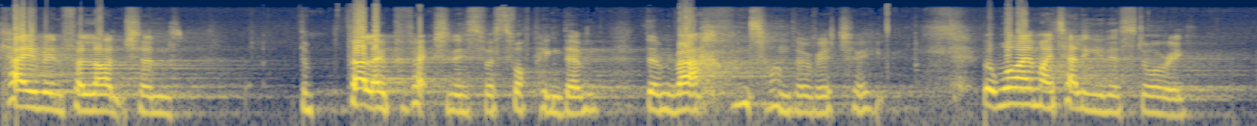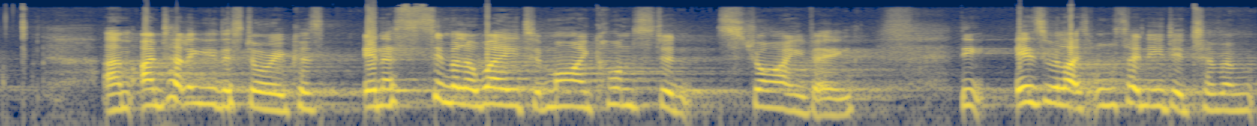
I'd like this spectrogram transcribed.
came in for lunch and the fellow perfectionists were swapping them, them round on the retreat. But why am I telling you this story? Um, I'm telling you this story because, in a similar way to my constant striving, the Israelites also needed to, rem-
